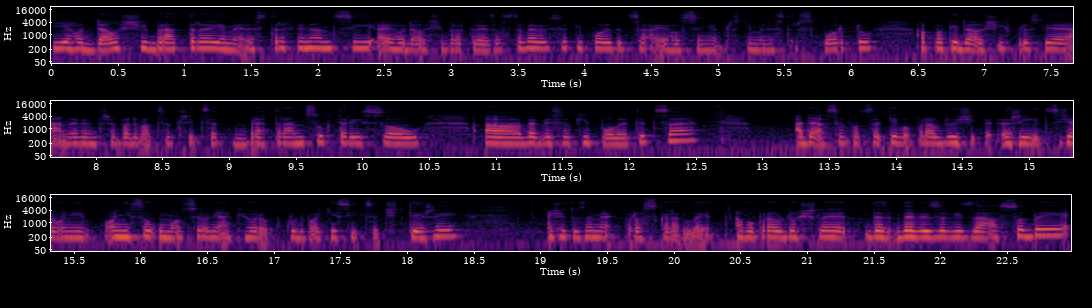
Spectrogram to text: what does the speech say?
jeho další bratr je minister financí a jeho další bratr je zase ve vysoké politice a jeho syn je prostě minister sportu. A pak je dalších prostě, já nevím, třeba 20-30 bratranců, kteří jsou uh, ve vysoké politice a dá se v podstatě opravdu říct, že oni, oni jsou u moci od nějakého roku 2004 a že tu zemi rozkradli. A opravdu došly de- devizové zásoby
